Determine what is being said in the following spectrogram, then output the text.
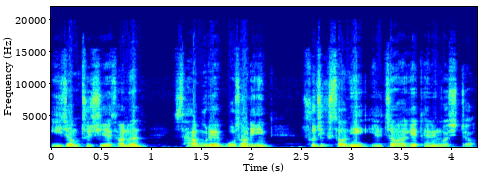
2점 투시에서는 사물의 모서리인 수직선이 일정하게 되는 것이죠.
